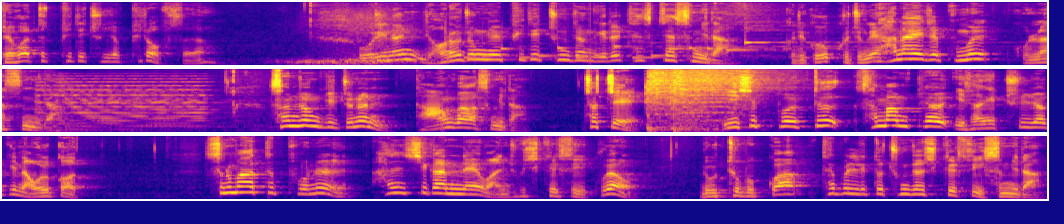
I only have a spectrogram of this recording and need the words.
100W PD 출력 필요 없어요. 우리는 여러 종류의 PD 충전기를 테스트했습니다. 그리고 그 중에 하나의 제품을 골랐습니다. 선정 기준은 다음과 같습니다. 첫째, 20V 3A 이상의 출력이 나올 것. 스마트폰을 1시간 내에 완충시킬 수 있고요. 노트북과 태블릿도 충전시킬 수 있습니다.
